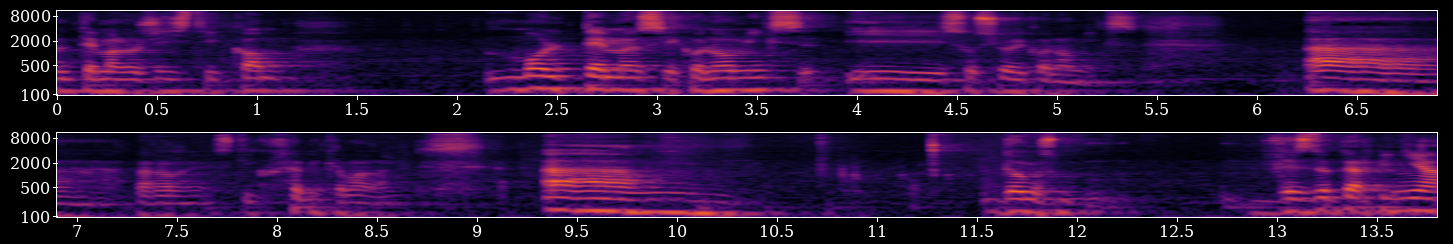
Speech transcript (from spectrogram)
el tema logístic, com molts temes econòmics i socioeconòmics. Uh, perdó, estic una mica malalt. Uh, doncs, des de Perpinyà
